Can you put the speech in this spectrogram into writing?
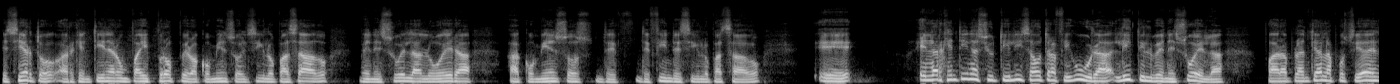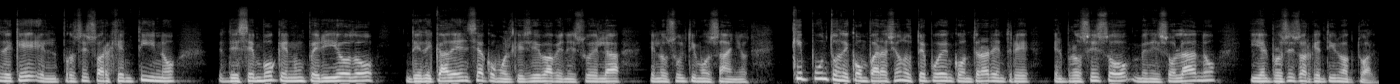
es cierto, Argentina era un país próspero a comienzos del siglo pasado, Venezuela lo era a comienzos de, fin del siglo pasado. Eh, en la Argentina se utiliza otra figura, Little Venezuela, para plantear las posibilidades de que el proceso argentino desemboque en un periodo de decadencia como el que lleva Venezuela en los últimos años. ¿Qué puntos de comparación usted puede encontrar entre el proceso venezolano y el proceso argentino actual?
